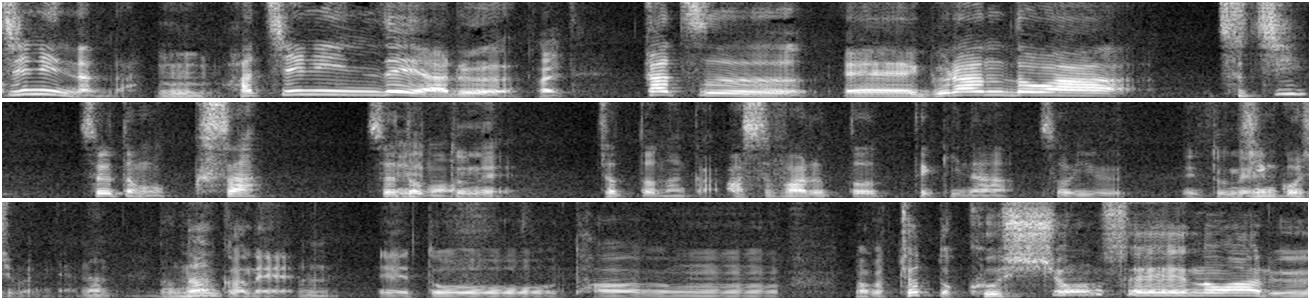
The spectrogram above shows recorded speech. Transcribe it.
すよ。8人なんだ。うん。8人でやる。はいかつ、えー、グラウンドは土？それとも草？それともえっとね。ちょっとなんかアスファルト的なそういう人工芝みたいな？なんどな？んかね、うん、えっ、と多分なんかちょっとクッション性のある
